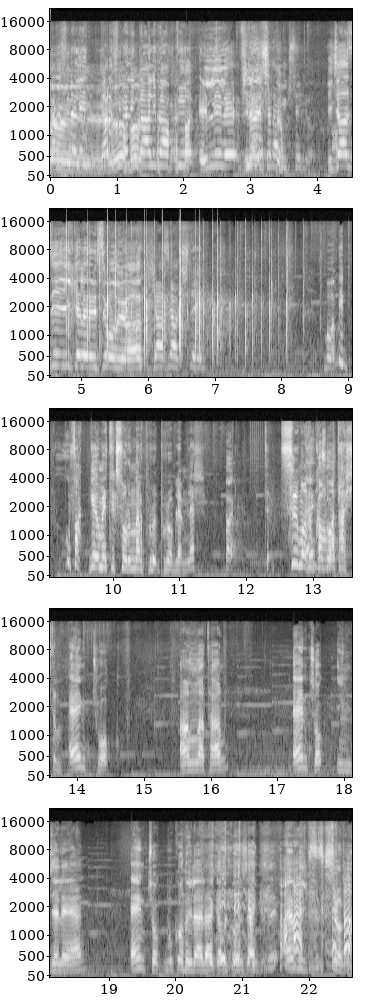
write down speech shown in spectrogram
yarı finalin, yarı finalin galibi Abdü. Bak 50 ile finale Finale çıktım. yükseliyor. Hicazi ilk elenen isim oluyor. Nicazi alkışlayın. Baba bir ufak geometrik sorunlar, pro- problemler. Bak T- Sığmadım çok- taştım. en çok anlatan, en çok inceleyen, en çok bu konuyla alakalı konuşan kişi en bilgisiz kişi oldu.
